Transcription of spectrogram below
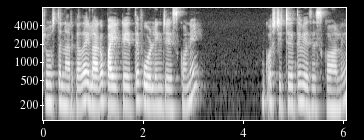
చూస్తున్నారు కదా ఇలాగ పైకి అయితే ఫోల్డింగ్ చేసుకొని ఇంకో స్టిచ్ అయితే వేసేసుకోవాలి.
